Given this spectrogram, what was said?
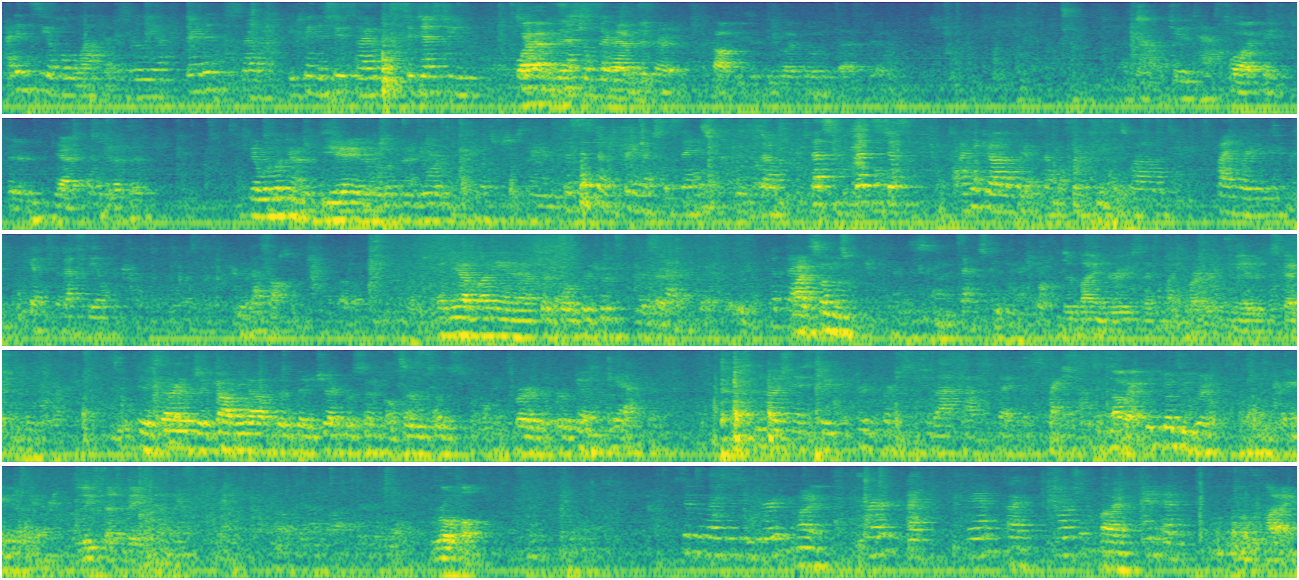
I didn't see a whole lot that was really upgraded, so between the two, so I would suggest you well, I have this, I have different copies if you'd like to look at that. yeah. Not what you have. Well, I think they're, yeah, I think that's it. Yeah, we're looking at the DA, and we're looking at yours, that's what she's saying. The system's pretty much the same, so that's, that's just, I think you ought to look at Central Services as well, find where you can get the best deal. That's all. And you have money in asset forfeiture? Yes, sir. But All right, that's, so moved. that's Moved by Drew, second by Carter. Any other discussion? Is there a caveat that they check with central services prior to purchase? Yeah. The motion is to approve the purchase of two laptops, but it's fresh. Okay. Let's go through Rick. I can do that. At least touch base down there. Roll call. Supervisors McCreary? Aye. Carter? Aye. Vann? Aye. And Evans? Aye.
